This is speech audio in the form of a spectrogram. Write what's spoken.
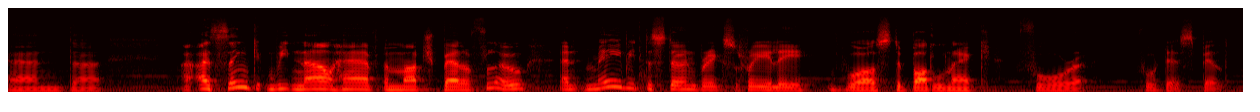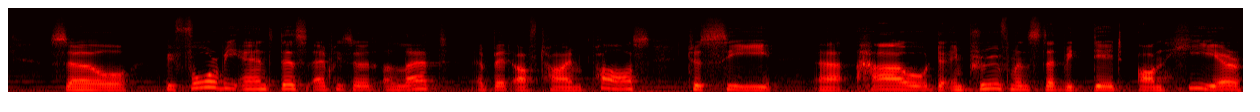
And uh, I think we now have a much better flow and maybe the stone bricks really was the bottleneck for for this build. So before we end this episode, let a bit of time pass to see uh, how the improvements that we did on here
